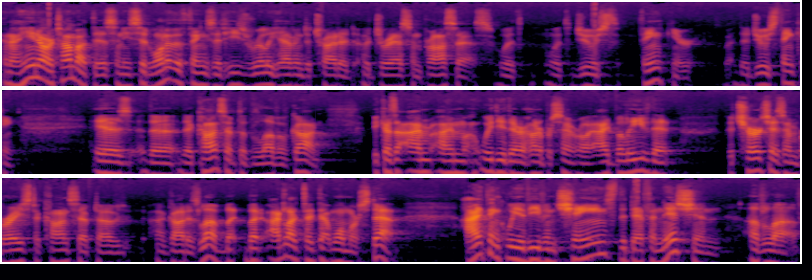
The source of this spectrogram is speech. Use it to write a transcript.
And he and I were talking about this, and he said one of the things that he's really having to try to address and process with, with Jewish thinking, the Jewish thinking, is the, the concept of the love of God. Because I'm, I'm with you there 100%, Roy. I believe that the church has embraced a concept of Uh, God is love, but, but I'd like to take that one more step. I think we have even changed the definition of love.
